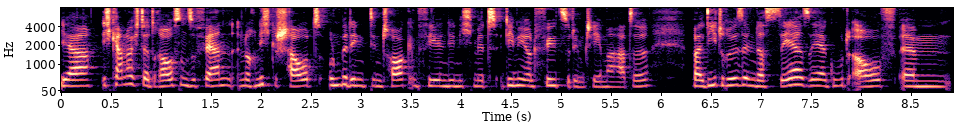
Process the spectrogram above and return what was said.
Ja, ich kann euch da draußen, sofern noch nicht geschaut, unbedingt den Talk empfehlen, den ich mit Demi und Phil zu dem Thema hatte, weil die dröseln das sehr, sehr gut auf, ähm,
